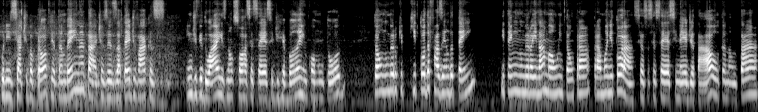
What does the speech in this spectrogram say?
por iniciativa própria também, né, Tati? Às vezes até de vacas individuais, não só a CCS de rebanho como um todo. Então, é um número que, que toda fazenda tem, e tem um número aí na mão, então, para monitorar se essa CCS média está alta, não está,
